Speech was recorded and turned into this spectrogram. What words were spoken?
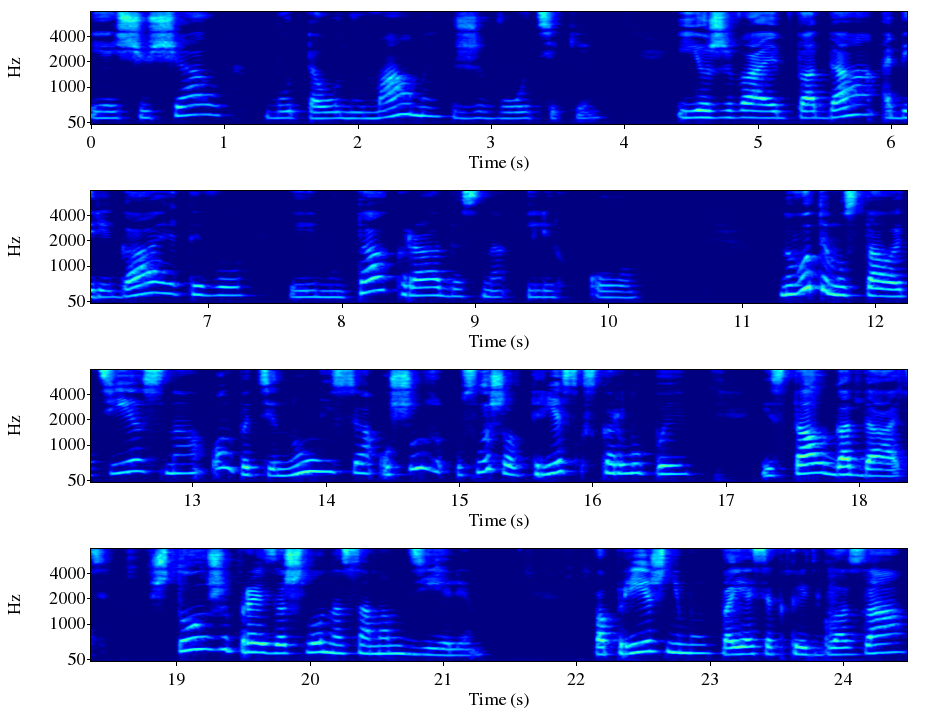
и ощущал, будто он у мамы в животике. Ее живая вода оберегает его, и ему так радостно и легко. Но вот ему стало тесно, он потянулся, ушу, услышал треск скорлупы и стал гадать, что же произошло на самом деле. По-прежнему, боясь открыть глаза,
